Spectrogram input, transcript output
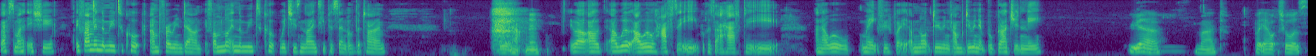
That's my issue. If I'm in the mood to cook, I'm throwing down. If I'm not in the mood to cook, which is 90% of the time, it ain't happening. well, I'll, I will, I will have to eat because I have to eat and I will make food, but I'm not doing, I'm doing it begrudgingly. Yeah. Mad. But yeah, what's yours?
